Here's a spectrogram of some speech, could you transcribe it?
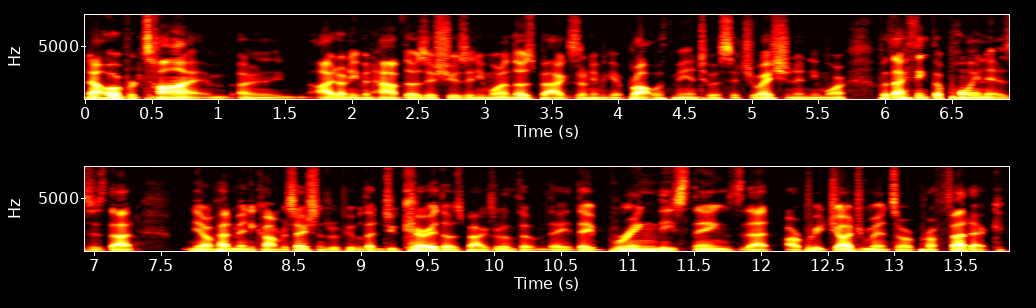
Now, over time, I mean, I don't even have those issues anymore, and those bags don't even get brought with me into a situation anymore. But I think the point is, is that you know, I've had many conversations with people that do carry those bags with them. They they bring these things that are prejudgments or prophetic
